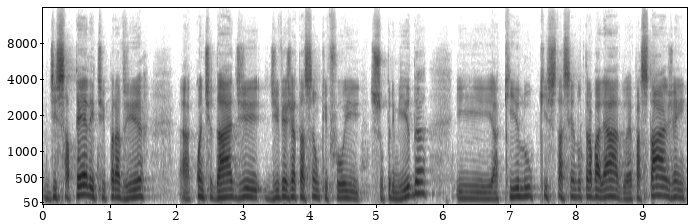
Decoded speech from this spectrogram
de satélite para ver a quantidade de vegetação que foi suprimida e aquilo que está sendo trabalhado. É pastagem,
